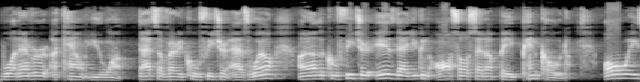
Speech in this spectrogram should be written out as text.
whatever account you want. That's a very cool feature as well. Another cool feature is that you can also set up a pin code. Always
